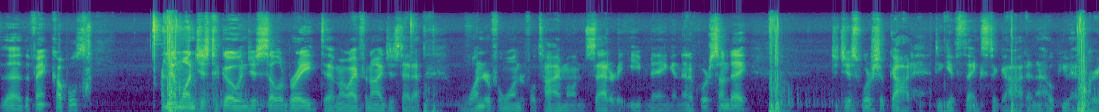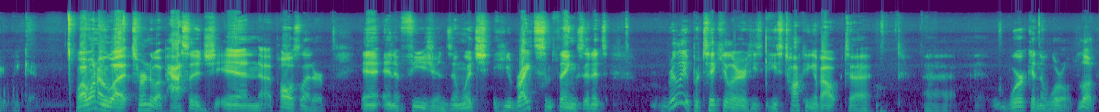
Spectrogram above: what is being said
the couples and then one just to go and just celebrate. Uh, my wife and I just had a wonderful, wonderful time on Saturday evening, and then of course Sunday to just worship God, to give thanks to God. And I hope you had a great weekend. Well, I want to uh, turn to a passage in uh, Paul's letter in, in, Ephesians, in which he writes some things, and it's really particular. He's he's talking about uh, uh work in the world. Look.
